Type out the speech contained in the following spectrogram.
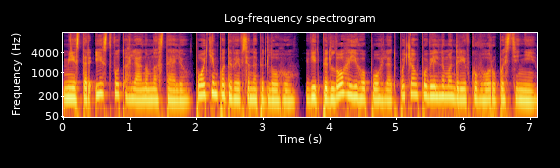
Містер Іствуд глянув на стелю, потім подивився на підлогу. Від підлоги його погляд почав повільну мандрівку вгору по стіні.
